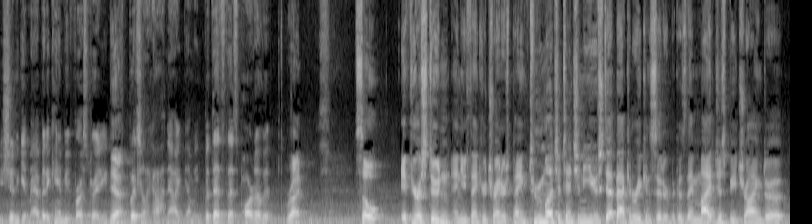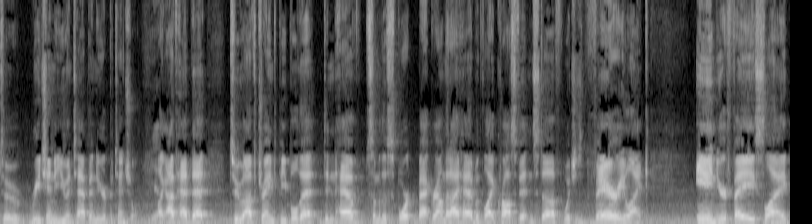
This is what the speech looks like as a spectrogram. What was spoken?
you shouldn't get mad, but it can be frustrating. Yeah. but you're like, ah, now. I mean, but that's that's part of it. Right. So if you're a student and you think your trainer's paying too much attention to you, step back and reconsider because they might just be trying to, to reach into you and tap into your potential. Yeah. Like I've had that too. I've trained people that didn't have some of the sport background that I had with like CrossFit and stuff, which is very like in your face, like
